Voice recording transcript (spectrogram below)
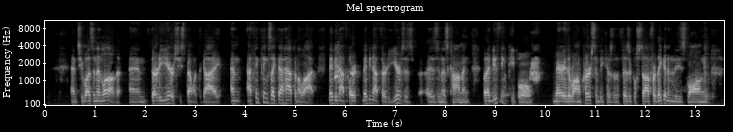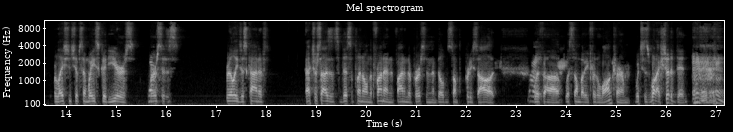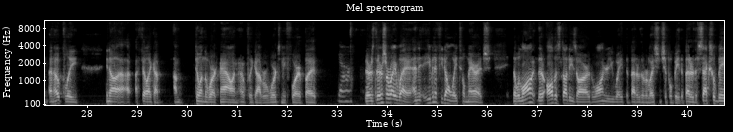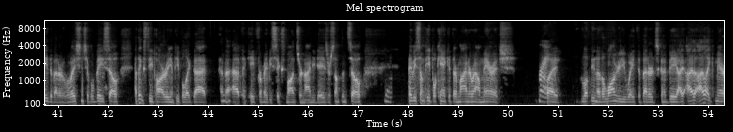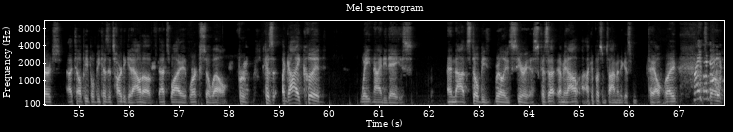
and she wasn't in love. And 30 years she spent with the guy. And I think things like that happen a lot. Maybe not, thir- maybe not 30 years is, isn't as common, but I do think people marry the wrong person because of the physical stuff or they get into these long relationships and waste good years versus really just kind of exercising some discipline on the front end and finding their person and building something pretty solid right. with uh, with somebody for the long term, which is what I should have did. and hopefully, you know, I, I feel like I'm doing the work now, and hopefully God rewards me for it. But yeah, there's there's a right way, and even if you don't wait till marriage. The long, the, all the studies are, the longer you wait, the better the relationship will be. The better the sex will be, the better the relationship will be. So I think Steve Harvey and people like that mm-hmm. advocate for maybe six months or 90 days or something. So yeah. maybe some people can't get their mind around marriage, right? But you know, the longer you wait, the better it's going to be. I, I, I, like marriage. I tell people because it's hard to get out of. That's why it works so well for because a guy could wait 90 days and not still be really serious. Because I, I, mean, I'll, I could put some time in to get some tail, right? Right. So,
